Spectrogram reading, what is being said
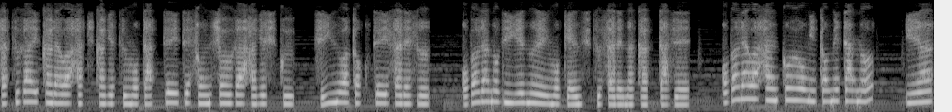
殺害からは8ヶ月も経っていて損傷が激しく、死因は特定されず、小原の DNA も検出されなかったぜ。小原は犯行を認めたの？いや、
